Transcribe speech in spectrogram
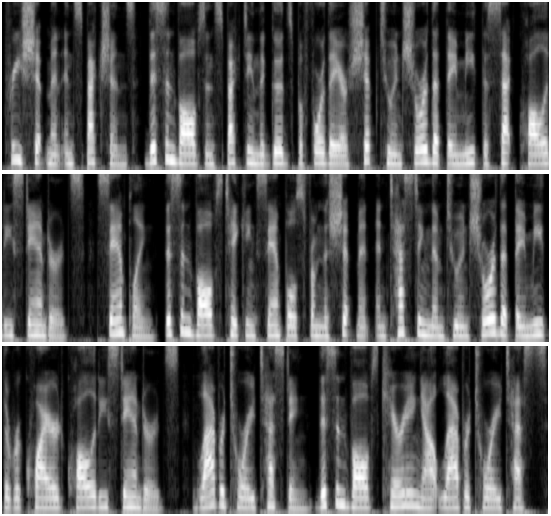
Pre-shipment inspections. This involves inspecting the goods before they are shipped to ensure that they meet the set quality standards. Sampling. This involves taking samples from the shipment and testing them to ensure that they meet the required quality standards. Laboratory testing. This involves carrying out laboratory tests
